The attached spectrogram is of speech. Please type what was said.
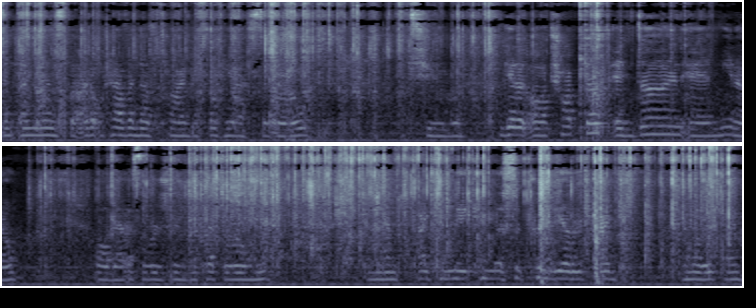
and onions, but I don't have enough time before he has to go to get it all chopped up and done and, you know, all that. So we're just going to do pepperoni. And then I can make him a supreme the other time, another time.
